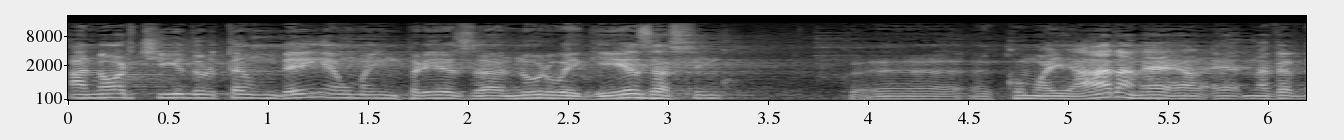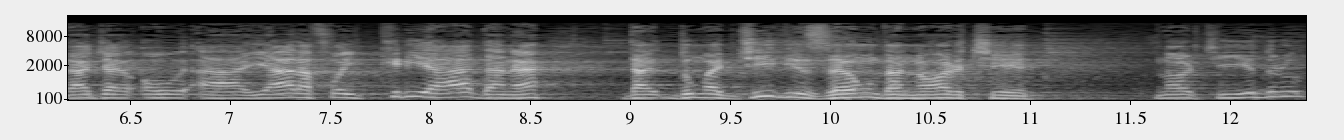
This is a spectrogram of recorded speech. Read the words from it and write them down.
A Norte Hidro também é uma empresa norueguesa, assim uh, como a Yara, né? É, na verdade, a, a Yara foi criada, né? Da, de uma divisão da Norte, Norte Hidro.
